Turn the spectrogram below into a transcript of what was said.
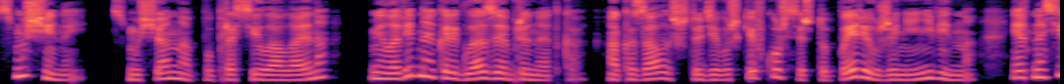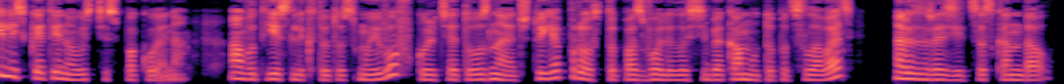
С мужчиной?» — смущенно попросила Алайна, миловидная кореглазая брюнетка. Оказалось, что девушки в курсе, что Перри уже не невинна, и относились к этой новости спокойно. А вот если кто-то с моего факультета узнает, что я просто позволила себя кому-то поцеловать, разразится скандал.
